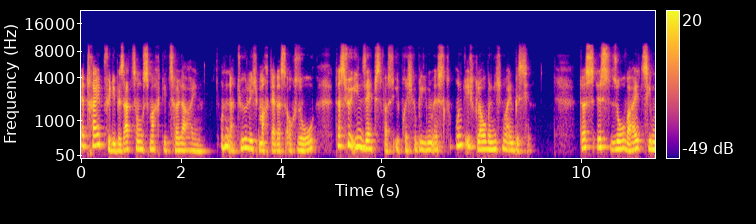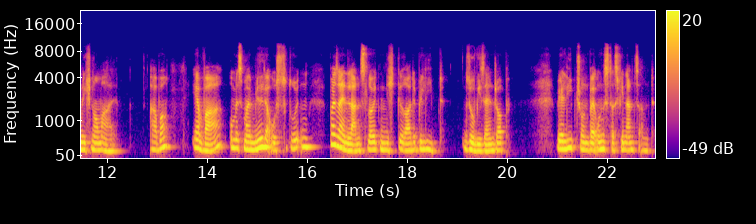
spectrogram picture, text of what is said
Er treibt für die Besatzungsmacht die Zölle ein. Und natürlich macht er das auch so, dass für ihn selbst was übrig geblieben ist. Und ich glaube nicht nur ein bisschen. Das ist soweit ziemlich normal. Aber er war, um es mal milder auszudrücken, bei seinen Landsleuten nicht gerade beliebt. So wie sein Job. Wer liebt schon bei uns das Finanzamt?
